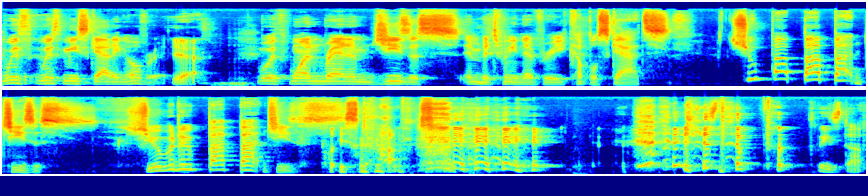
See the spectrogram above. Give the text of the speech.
with with me scatting over it. Yeah. with one random Jesus in between every couple scats. Shoop ba ba ba Jesus. Shoobadoop ba ba Jesus. Please stop. Just the, please stop.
